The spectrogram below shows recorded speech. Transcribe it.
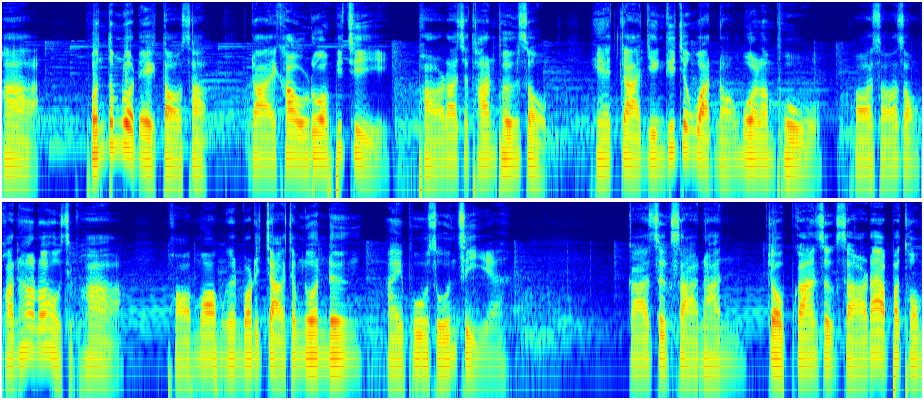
2565ผลตำรวจเอกต่อศักดิ์ได้เข้าร่วมพิธี พระราชทานเพลิงศพ เหตุการณ์ยิงที่จังหวัดหนองบัวลำพู พศ 2565 พร้อมมอบเงินบริจาคจำนวนหนึ่งให้ผู้สูญเสีย การศึกษานั้นจบการศึกษาระดับประถม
